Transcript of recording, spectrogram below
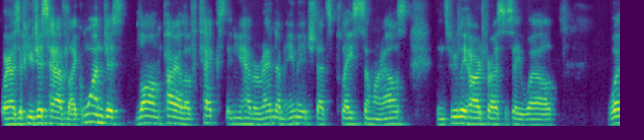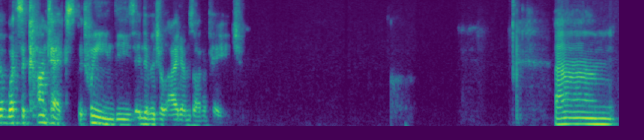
Whereas if you just have like one just long pile of text and you have a random image that's placed somewhere else, then it's really hard for us to say, well, what, what's the context between these individual items on a page? Um,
